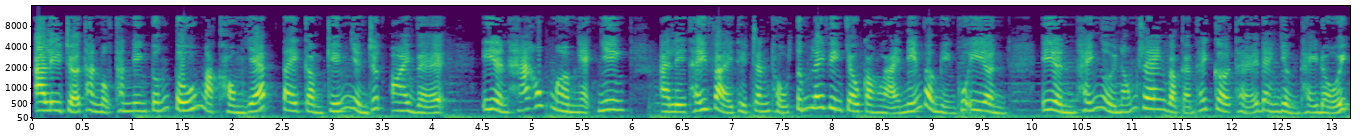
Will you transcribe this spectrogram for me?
Ali trở thành một thanh niên tuấn tú mặc hồng giáp, tay cầm kiếm nhìn rất oai vệ. Ian há hốc mồm ngạc nhiên. Ali thấy vậy thì tranh thủ túm lấy viên châu còn lại ném vào miệng của Ian. Ian thấy người nóng rang và cảm thấy cơ thể đang dần thay đổi.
